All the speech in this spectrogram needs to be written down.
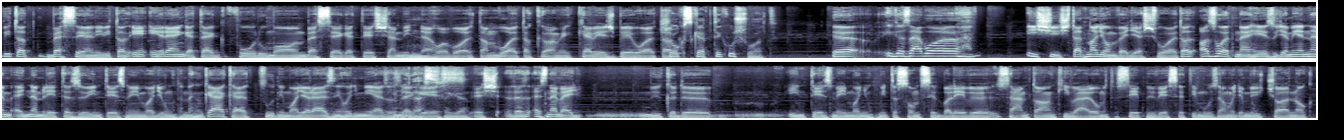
vitat beszélni, vitat, én, én rengeteg fórumon, beszélgetésen mindenhol voltam. Voltak, amik kevésbé voltak. Sok szkeptikus volt? E, igazából is is, tehát nagyon vegyes volt. Az volt nehéz, ugye mi nem, egy nem létező intézmény vagyunk, tehát nekünk el kell tudni magyarázni, hogy mi ez az mi egész. Lesz, igen. És ez, ez nem egy működő intézmény, mondjuk, mint a szomszédban lévő számtalan kiváló, mint a Szép Művészeti Múzeum, vagy a Műcsarnok,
